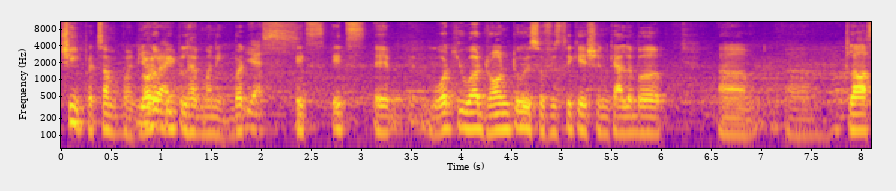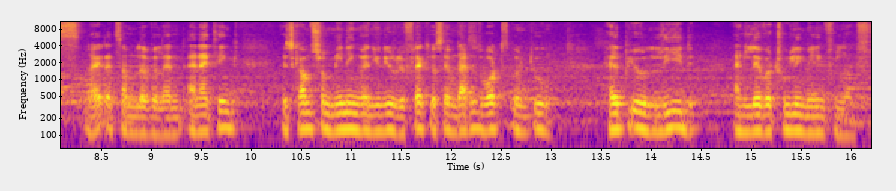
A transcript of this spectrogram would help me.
cheap at some point. A lot of people have money, but Yes. it's it's a, what you are drawn to is sophistication, caliber, um, uh, class, right at some level, and and I think it comes from meaning when you need to reflect yourself. That is what's going to help you lead and live a truly meaningful life.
